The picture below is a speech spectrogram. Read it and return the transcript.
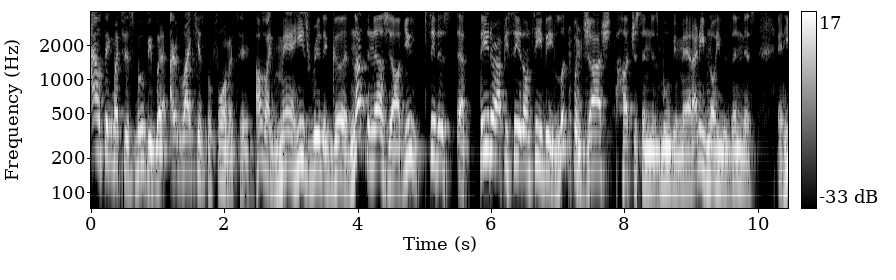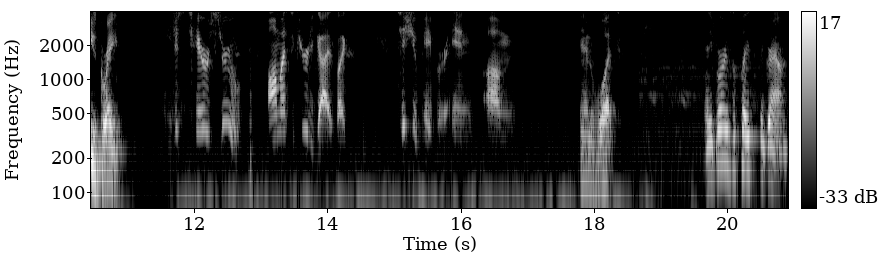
I don't think much of this movie, but I like his performance here. I was like, man, he's really good. Nothing else, y'all. If you see this at theater, if you see it on TV, look for Josh Hutcherson in this movie, man. I didn't even know he was in this, and he's great. He just tears through all my security guys like tissue paper and um And what? And he burns the place to the ground.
